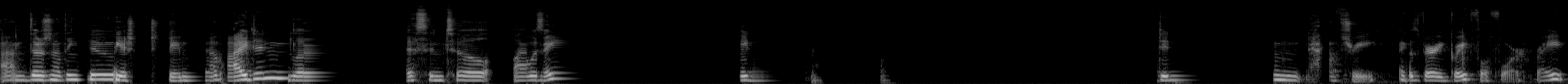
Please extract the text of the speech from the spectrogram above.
um, there's nothing to be ashamed of. I didn't learn this until I was eight. I didn't tree I was very grateful for, right?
